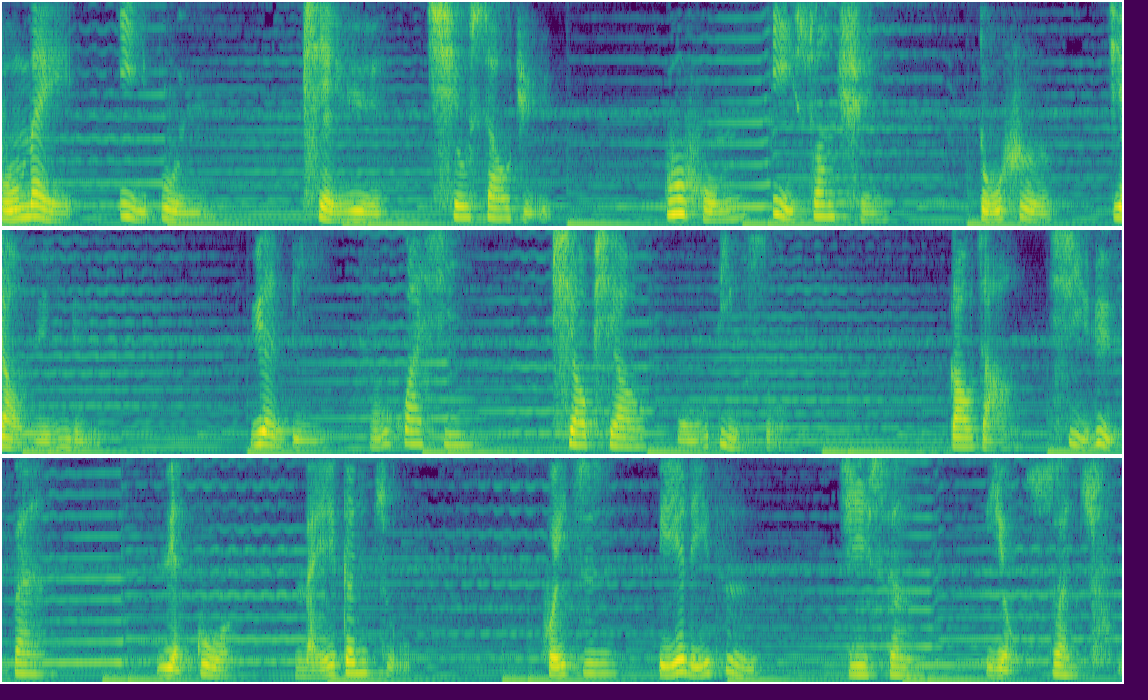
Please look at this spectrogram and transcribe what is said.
不寐亦不语，片月秋稍举。孤鸿一双群，独鹤叫云旅。愿比浮花心，飘飘无定所。高长系绿帆，远过梅根渚。回之别离字，今生有酸楚。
